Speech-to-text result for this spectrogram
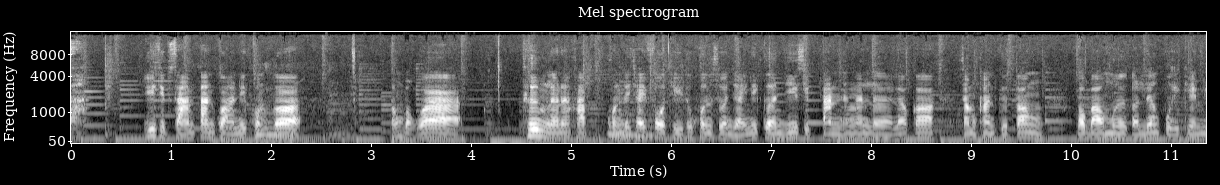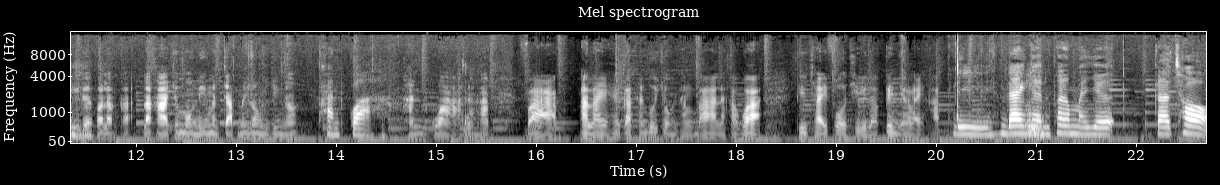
ล่ะ 23 ตันกว่านี้ผมก็ต้องบอกว่าทึ่งแล้วนะครับ คนที่ใช้โฟทีทุกคนส่วนใหญ่นี่เกิน 20 ตันทั้งนั้นเลย แล้วก็สำคัญคือต้อง เบาๆมือกับเรื่องปุ๋ยเคมีด้วยเพราะราคาราคาชั่วโมงนี้มันจับไม่ลงจริงเนาะพันกว่าพันกว่านะครับฝากอะไรให้กับท่านผู้ชมทางบ้านนะครับว่าพี่ใช้โฟทีแล้วเป็นอย่างไรครับ ดีได้เงินเพิ่มมาเยอะก็ชอบ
